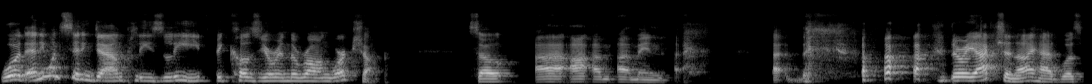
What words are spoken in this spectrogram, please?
Would anyone sitting down please leave because you're in the wrong workshop? So uh, I I mean. the reaction I had was,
